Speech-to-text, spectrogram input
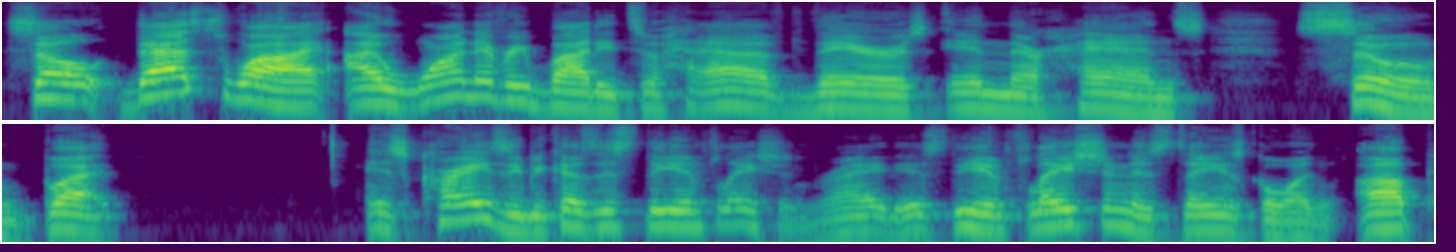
So that's why I want everybody to have theirs in their hands soon. But it's crazy because it's the inflation, right? It's the inflation, it's things going up.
